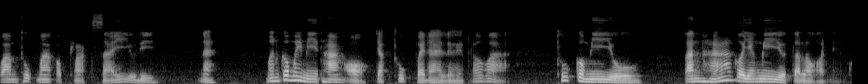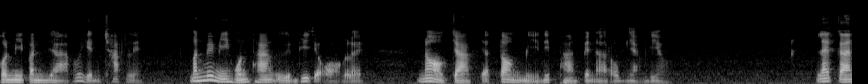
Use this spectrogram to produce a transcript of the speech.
ความทุกข์มาก็ผลักไสอยู่ดีนะมันก็ไม่มีทางออกจากทุกข์ไปได้เลย เพราะว่าทุกข์ก็มีอยู่ ตัณหาก็ยังมีอยู่ตลอดเนี่ยคนมีปัญญาเขาเห็นชัดเลย มันไม่มีหนทางอื่นที่จะออกเลย นอกจากจะต้องมีนิพพานเป็นอารมณ์อย่างเดียว และการ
